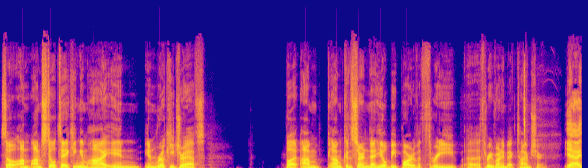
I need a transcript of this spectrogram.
So I'm I'm still taking him high in in rookie drafts, but I'm I'm concerned that he'll be part of a three uh, three running back timeshare. Yeah, I,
